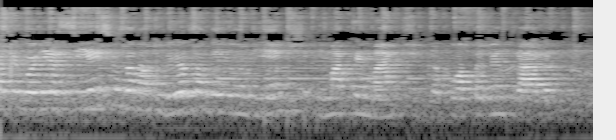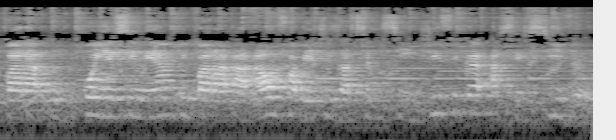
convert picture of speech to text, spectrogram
categoria Ciências da Natureza, Meio Ambiente e Matemática, porta de entrada para o conhecimento e para a alfabetização científica acessível.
